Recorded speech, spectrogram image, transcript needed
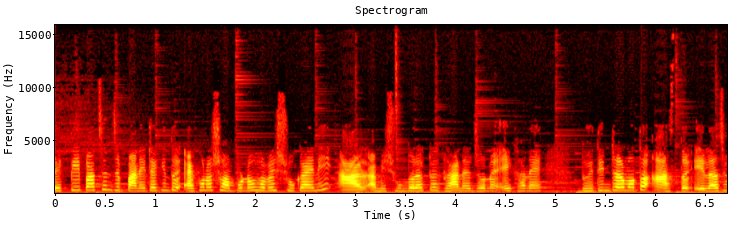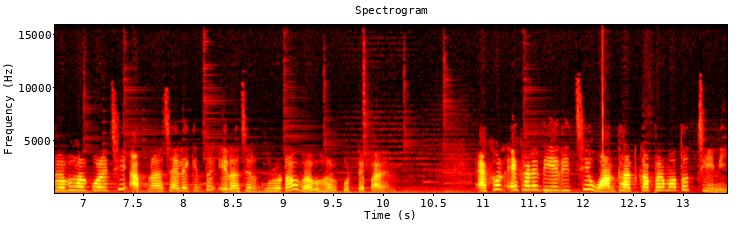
দেখতেই পাচ্ছেন যে পানিটা কিন্তু এখনও সম্পূর্ণভাবে শুকায়নি, আর আমি সুন্দর একটা ঘ্রাণের জন্য এখানে দুই তিনটার মতো আস্ত এলাচ ব্যবহার করেছি। আপনারা চাইলে কিন্তু এলাচের গুঁড়োটাও ব্যবহার করতে পারেন। এখন এখানে দিয়ে দিচ্ছি ওয়ান থার্ড কাপের মতো চিনি।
